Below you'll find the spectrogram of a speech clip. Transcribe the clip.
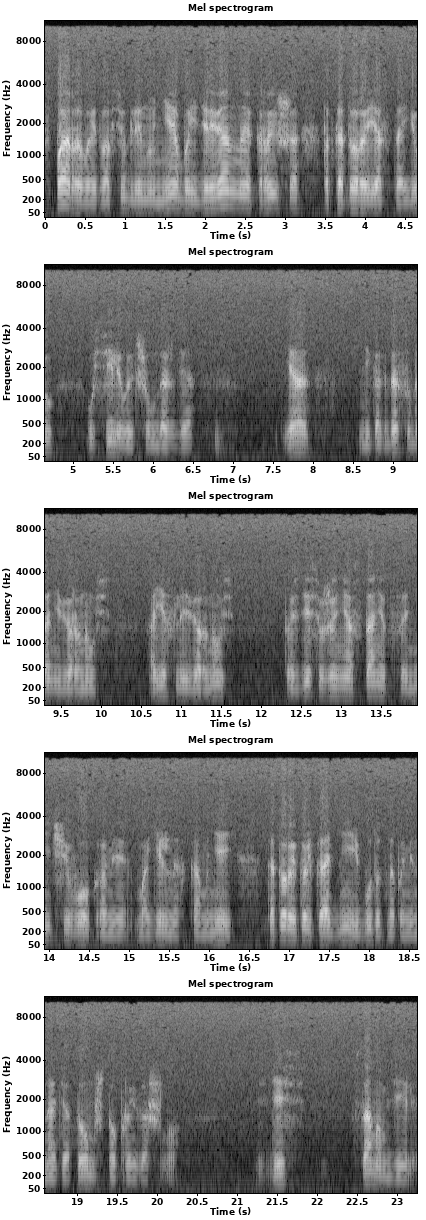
вспарывает во всю длину неба, и деревянная крыша, под которой я стою, усиливает шум дождя. Я никогда сюда не вернусь, а если вернусь, то здесь уже не останется ничего, кроме могильных камней, которые только одни и будут напоминать о том, что произошло. Здесь в самом деле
